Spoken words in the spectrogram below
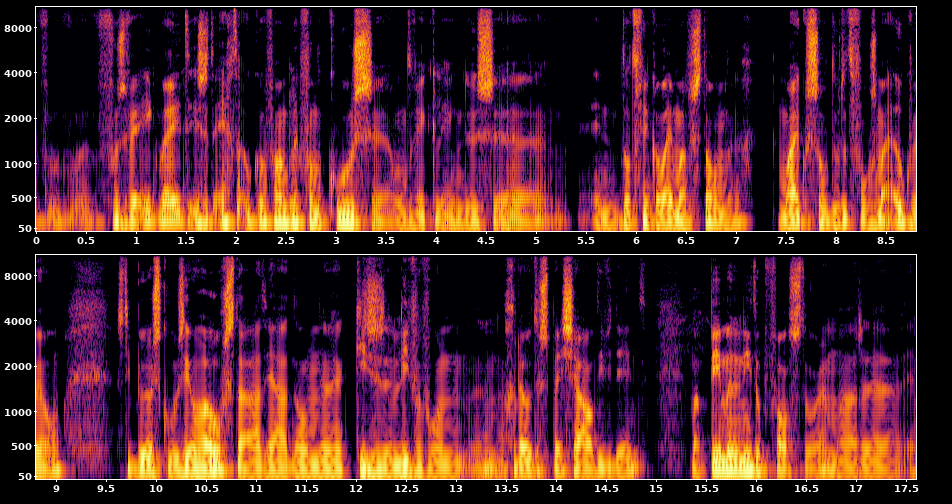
voor, voor zover ik weet, is het echt ook afhankelijk van de koersontwikkeling. dus, en dat vind ik alleen maar verstandig. Microsoft doet het volgens mij ook wel. Als die beurskoers heel hoog staat, ja, dan eh, kiezen ze liever voor een, een groter speciaal dividend. Maar pimmen er niet op vast hoor. Maar eh,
